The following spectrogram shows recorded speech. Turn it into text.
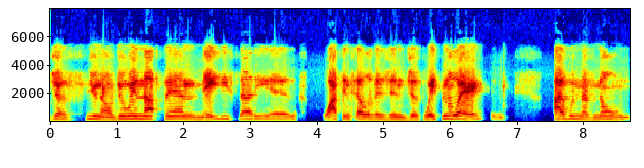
just, you know, doing nothing, maybe studying, watching television, just wasting away, I wouldn't have known.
